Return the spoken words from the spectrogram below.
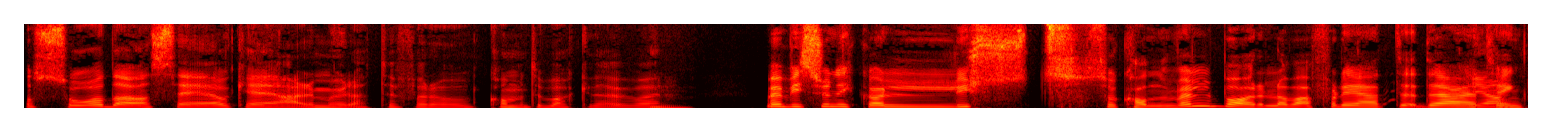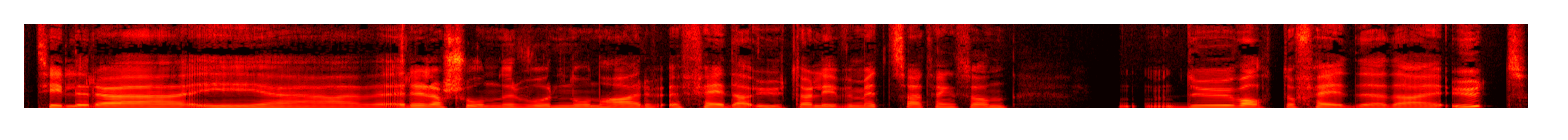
Og så da se ok, er det muligheter for å komme tilbake der vi var. Mm. Men hvis hun ikke har lyst, så kan hun vel bare la være. For det, det har jeg Ja. tenkt tidligere i uh, relasjoner hvor noen har fada ut av livet mitt. Så har jeg tenkt sånn Du valgte å fade deg ut.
